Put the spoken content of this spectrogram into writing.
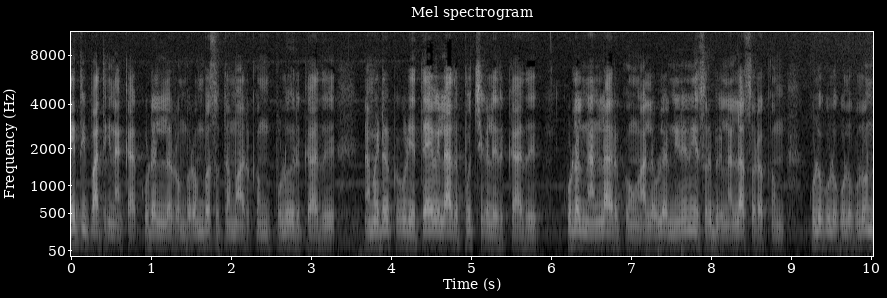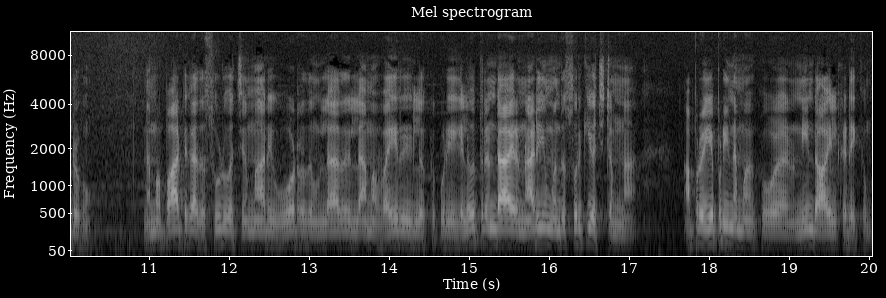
ஏற்றி பார்த்தீங்கன்னாக்கா குடலில் ரொம்ப ரொம்ப சுத்தமாக இருக்கும் புழு இருக்காது நம்ம இருக்கக்கூடிய தேவையில்லாத பூச்சிகள் இருக்காது குடல் நல்லா இருக்கும் அதில் உள்ள நிலநீர் சுரப்பிகள் நல்லா சுரக்கும் குழு குழு குழு குழுன்னு இருக்கும். நம்ம பாட்டுக்கு அதை சூடு வச்ச மாதிரி ஓடுறதும் இல்லாத இல்லாமல் வயிறில் இருக்கக்கூடிய எழுபத்தி ரெண்டாயிரம் நாடியும் வந்து சுருக்கி வச்சிட்டோம்னா அப்புறம் எப்படி நமக்கு நீண்ட ஆயில் கிடைக்கும்?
